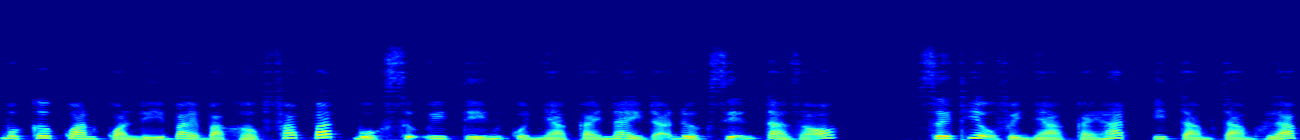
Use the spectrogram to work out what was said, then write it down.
một cơ quan quản lý bài bạc hợp pháp bắt buộc sự uy tín của nhà cái này đã được diễn tả rõ. Giới thiệu về nhà cái HI88 Club.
